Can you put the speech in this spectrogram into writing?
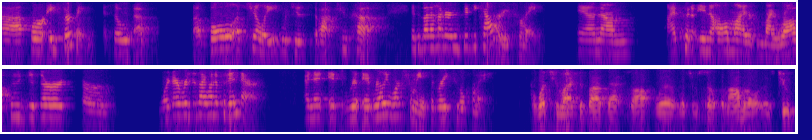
uh, for a serving. So a, a bowl of chili, which is about two cups, is about 150 calories for me. And um, I put in all my my raw food desserts or whatever it is I want to put in there, and it it, re- it really works for me. It's a great tool for me. What she liked about that software, which was so phenomenal, is two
